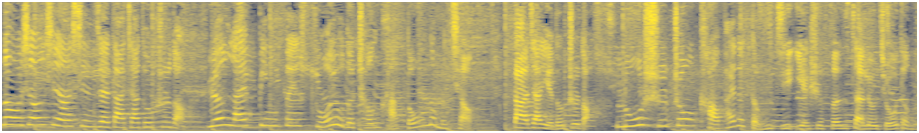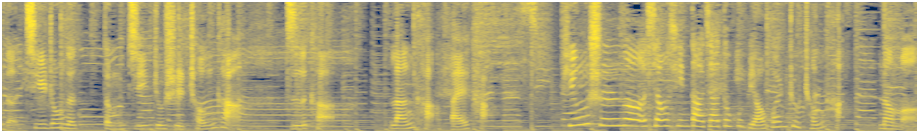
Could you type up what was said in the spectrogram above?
那我相信啊，现在大家都知道，原来并非所有的橙卡都那么强。大家也都知道，炉石中卡牌的等级也是分三六九等的，其中的等级就是橙卡、紫卡。蓝卡、白卡，平时呢，相信大家都会比较关注橙卡。那么，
